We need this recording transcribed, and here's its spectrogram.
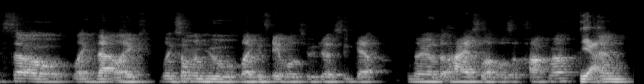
so like that, like like someone who like is able to just get you know, the highest levels of chakma, Yeah. and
